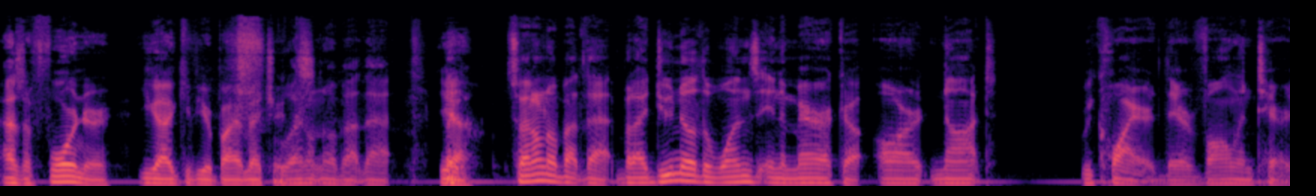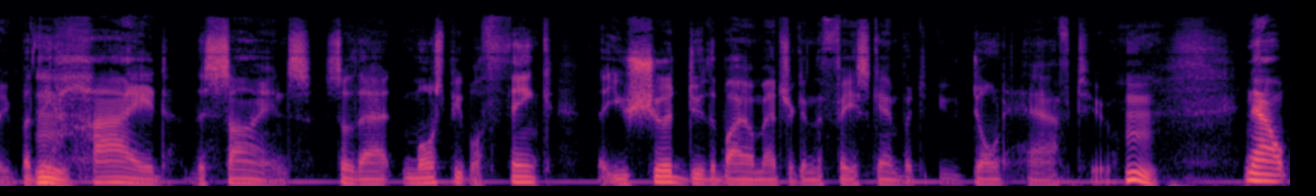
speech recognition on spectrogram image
as a foreigner, you gotta give your biometrics. Well, I don't know about that. But- Yeah. so I don't know about that, but I do know the ones in America are not required. They're voluntary, but they hide the signs so that most people think that you should do the biometric and the face scan, but you don't have to. Hmm. Now,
